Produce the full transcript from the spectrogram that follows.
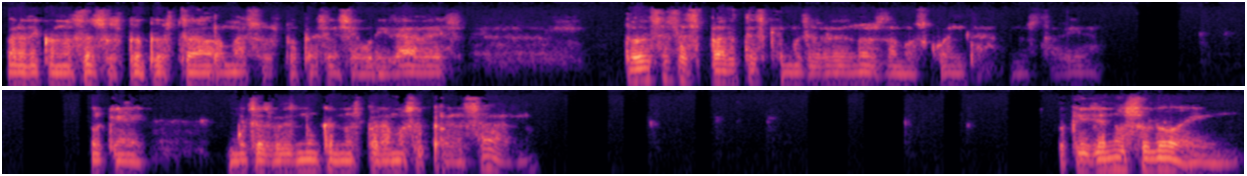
para reconocer sus propios traumas, sus propias inseguridades, todas esas partes que muchas veces no nos damos cuenta en nuestra vida. Porque muchas veces nunca nos paramos a pensar. Porque ya no solo en,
